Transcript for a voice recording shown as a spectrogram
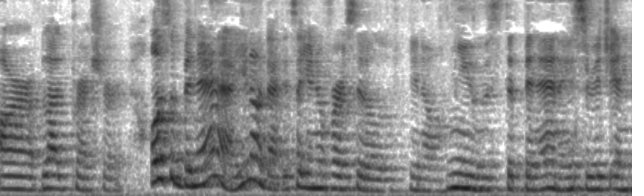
our blood pressure. Also banana, you know that it's a universal, you know, news that banana is rich in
